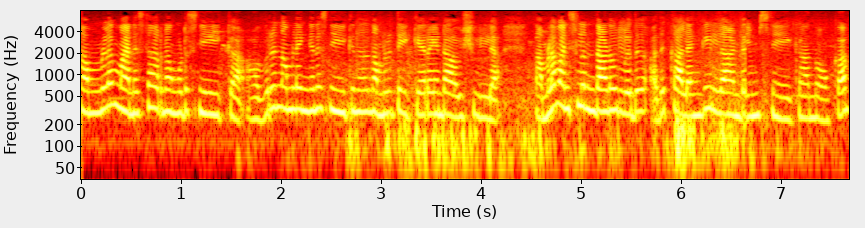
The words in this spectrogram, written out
നമ്മൾ മനസ്സറിഞ്ഞ് അങ്ങോട്ട് സ്നേഹിക്കുക. അവർ നമ്മളെങ്ങനെ സ്നേഹിക്കുന്നത് നമ്മൾ ടേക്ക് കെയർ ചെയ്യേണ്ട ആവശ്യമില്ല. നമ്മളെ മനസ്സിൽ എന്താണോ ഉള്ളത്? അത് കലങ്കില്ലാണ്ട് സ്നേഹിക്കാൻ നോക്കാം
